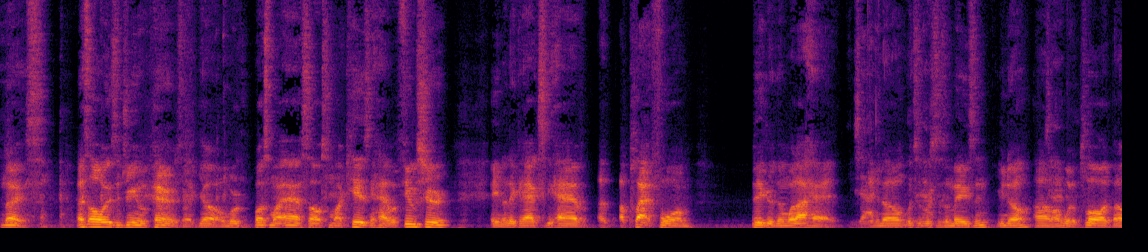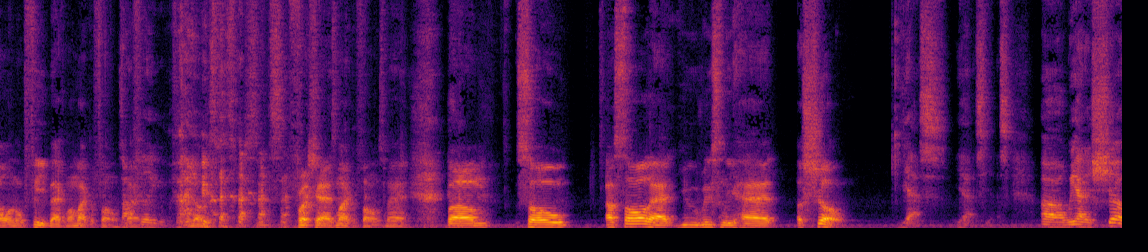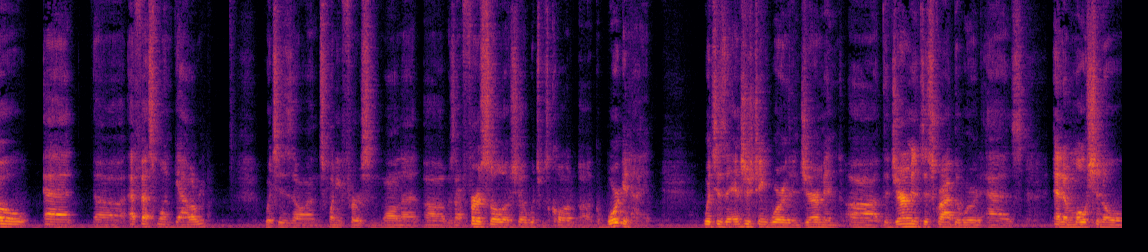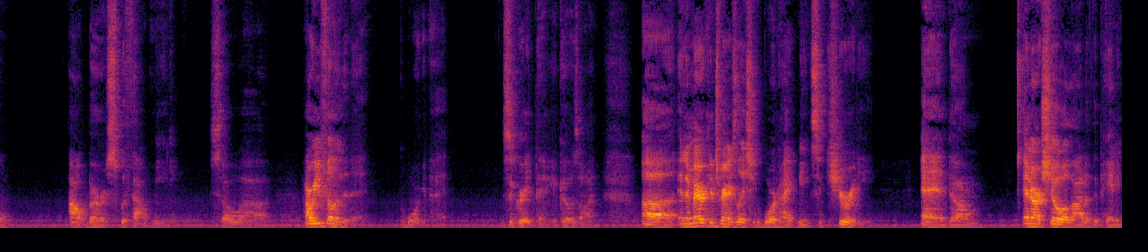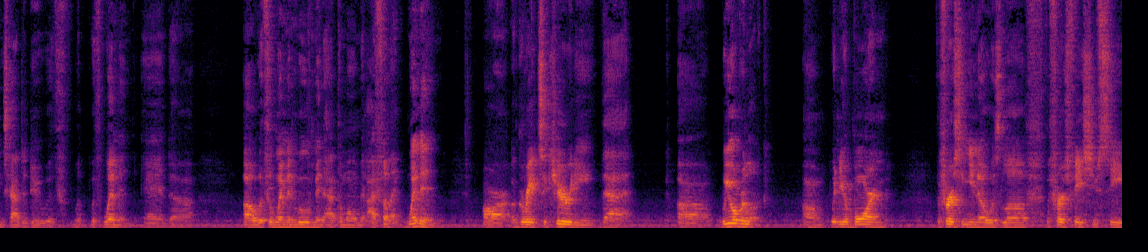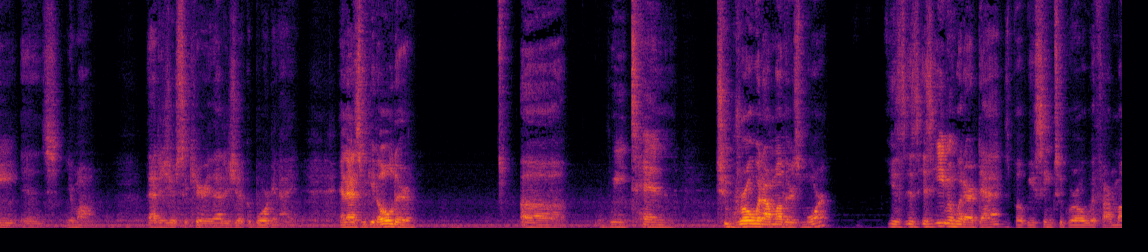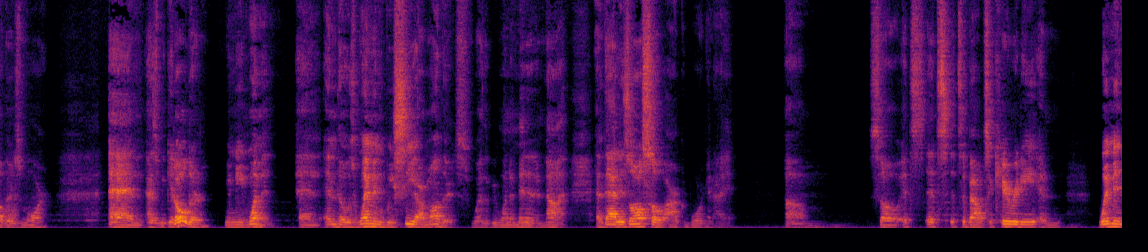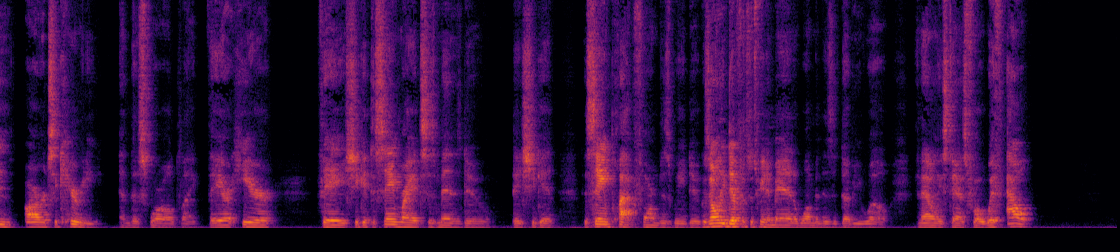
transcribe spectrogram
Nice. That's always the dream of parents. Like, yo, working, bust my ass off so my kids can have a future. And, you know, they can actually have a, a platform bigger than what I had. Exactly. You know, which is which is amazing. You know, um, I would applaud, but I want no feedback in my microphones. I man. feel you. You know, it's, it's- it's fresh ass microphones, man. But um, so I saw that you recently had a show. Yes, yes, yes. Uh, we had a show at uh, FS1 Gallery, which is on 21st and Walnut. Uh, it was our first solo show, which was called uh, Geborgenheit, which is an interesting word in German. Uh, the Germans describe the word as an emotional outburst without meaning. So, uh, how are you feeling today? Geborgenheit. It's a great thing. It goes on. Uh, an American translation, Geborgenheit means security. And um, in our show, a lot of the paintings had to do with with, with women and uh, uh, with the women movement at the moment. I feel like women are a great security that uh, we overlook. Um, when you're born, the first thing you know is love. The first face you see is your mom. That is your security. That is your Geborgenheit. And as we get older, uh, we tend to grow with our mothers more is, is, even with our dads, but we seem to grow with our mothers more. And as we get older, we need women. And in those women, we see our mothers, whether we want to admit it or not. And that is also our Geborgenheit. Um, so it's it's it's about security, and women are security in this world. Like they are here, they should get the same rights as men do. They should get the same platforms as we do. Because the only difference between a man and a woman is a WO, and that only stands for without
